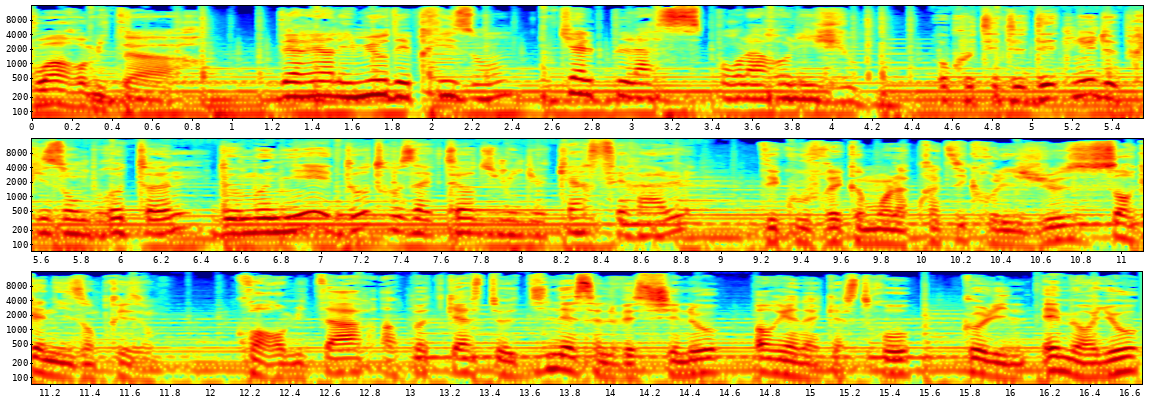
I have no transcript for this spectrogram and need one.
Croix Romitard. Derrière les murs des prisons, quelle place pour la religion? Aux côtés de détenus de prisons bretonnes, d'aumôniers et d'autres acteurs du milieu carcéral, Découvrez comment la pratique religieuse s'organise en prison. Croix Romitard, un podcast d'Inès Alves-Cheno, Oriana Castro, Colline Emerio,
